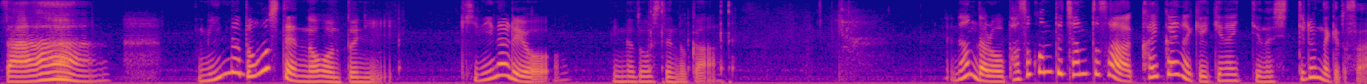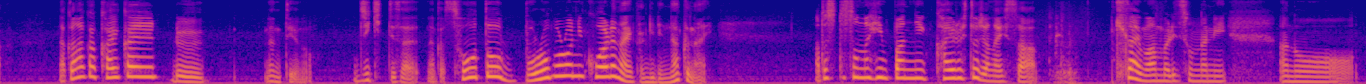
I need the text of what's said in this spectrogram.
さみんなどうしてんの？本当に。気になるよ。みんなどうしてんのか。なんだろう。パソコンってちゃんとさ買い替えなきゃいけないっていうのは知ってるんだけどさ。なかなか買い替えるなんていうの？時期ってさなんか相当ボロボロに壊れない限りなくない？私ってそんな頻繁に買える人じゃないしさ。機械もあんまりそんなにあのー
